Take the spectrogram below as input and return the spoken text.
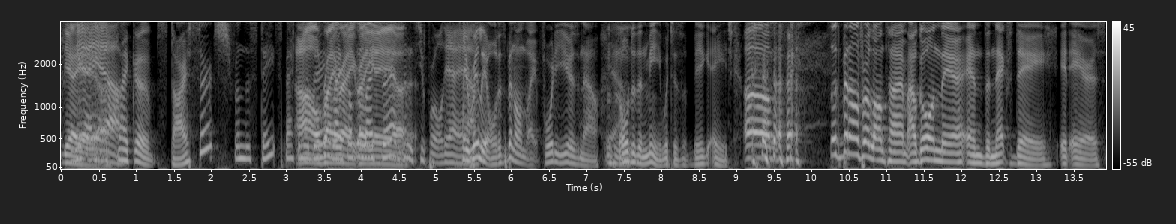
Yeah, yeah, Yeah, yeah. yeah. It's like a Star Search from the states back in Oh, the day, right, like right, something right, like yeah, that. yeah. Something super old. Yeah, yeah. Hey, really old. It's been on like 40 years now. It's older than me, which is a big age. Um, so it's been on for a long time. I'll go on there, and the next day it airs.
